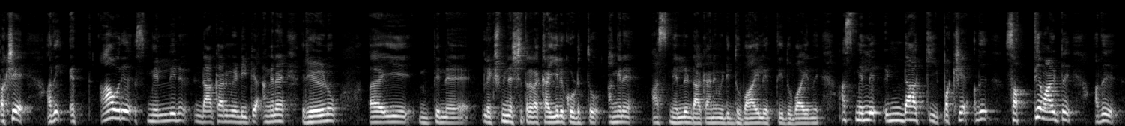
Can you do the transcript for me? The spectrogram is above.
പക്ഷേ അത് ആ ഒരു സ്മെല്ലിന് ഉണ്ടാക്കാൻ വേണ്ടിയിട്ട് അങ്ങനെ രേണു ഈ പിന്നെ ലക്ഷ്മി നക്ഷത്രയുടെ കയ്യിൽ കൊടുത്തു. അങ്ങനെ ആ സ്മെല്ല് ഉണ്ടാക്കാനും വേണ്ടി ദുബായിലെത്തി. ദുബായിൽ നിന്ന് ആ സ്മെല്ല് ഉണ്ടാക്കി. പക്ഷേ അത് സത്യമായിട്ട് അത്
